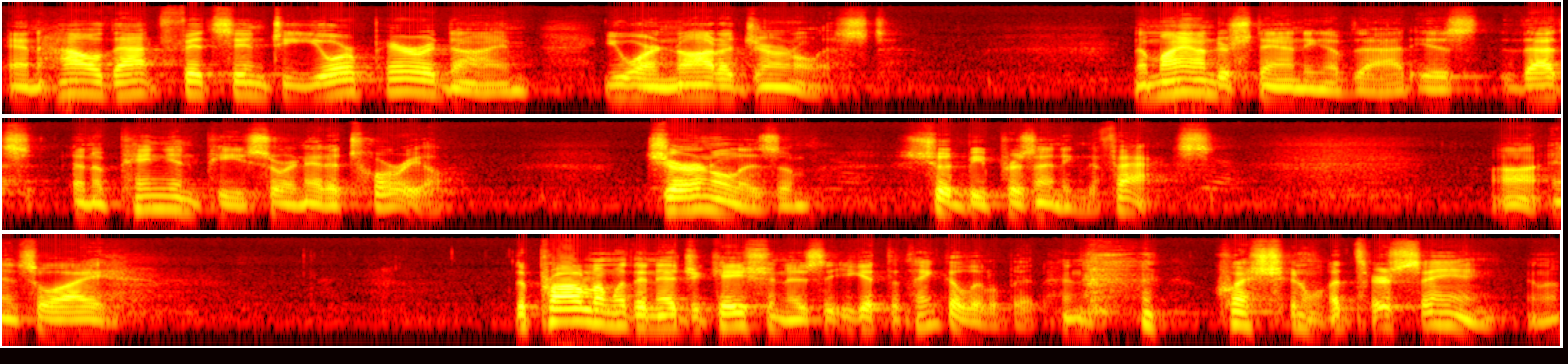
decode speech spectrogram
and how that fits into your paradigm, you are not a journalist. Now, my understanding of that is that's an opinion piece or an editorial. Journalism should be presenting the facts. Uh, and so I. The problem with an education is that you get to think a little bit and question what they're saying. You know?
